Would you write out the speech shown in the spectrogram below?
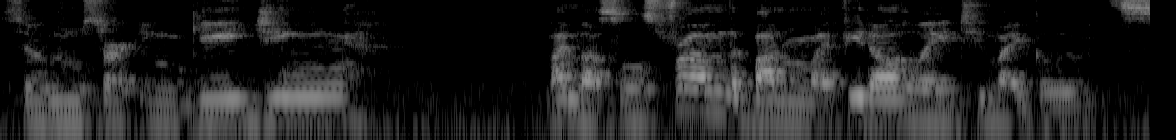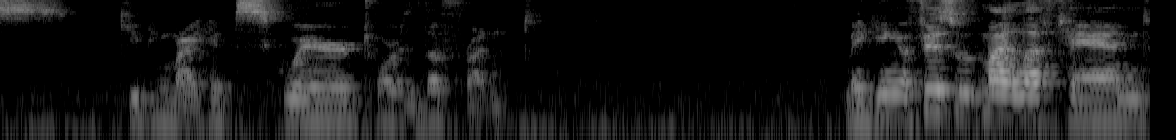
So I'm going to start engaging my muscles from the bottom of my feet all the way to my glutes, keeping my hips square towards the front. Making a fist with my left hand,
